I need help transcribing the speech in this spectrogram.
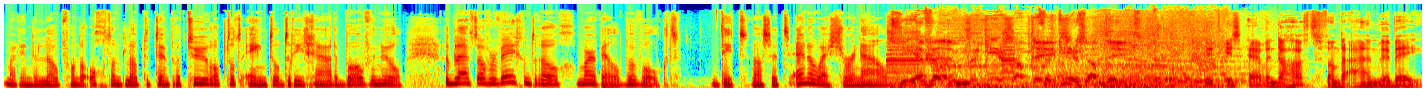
maar in de loop van de ochtend loopt de temperatuur op tot 1 tot 3 graden boven nul. Het blijft overwegend droog, maar wel bewolkt. Dit was het NOS Journaal. ZFM, verkeersupdate. verkeersupdate. Dit is Erwin de Hart van de ANWB.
